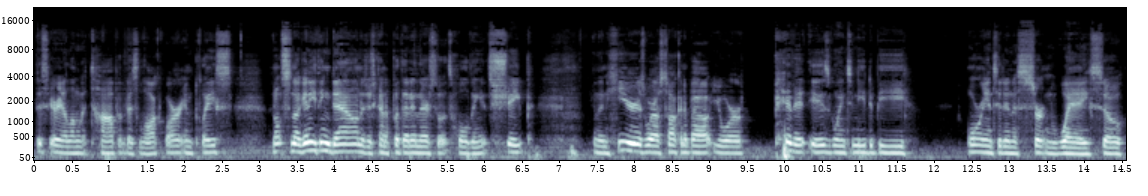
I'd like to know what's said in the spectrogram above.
this area along the top of this lock bar in place. I don't snug anything down. I just kind of put that in there so it's holding its shape. And then here's where I was talking about your pivot is going to need to be oriented in a certain way. So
